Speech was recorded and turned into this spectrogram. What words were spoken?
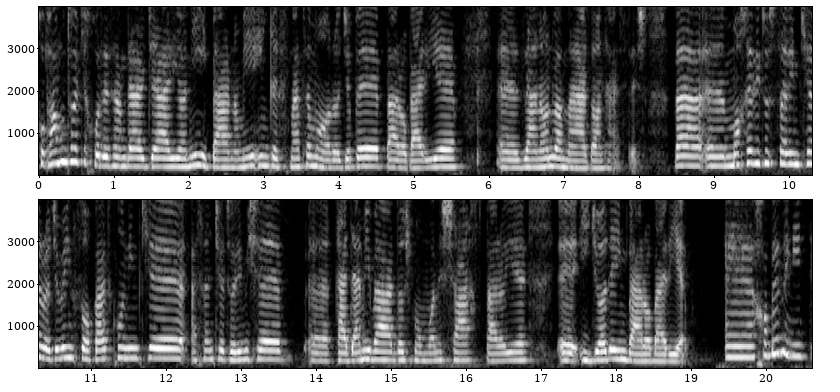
خب همونطور که خودت هم در جریانی برنامه این قسمت ما راجع به برابری زنان و مردان هستش. و ما خیلی دوست داریم که راجع به این صحبت کنیم که اصلا چطوری میشه قدمی برداشت به عنوان شخص برای ایجاد این برابریه. خب ببینید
